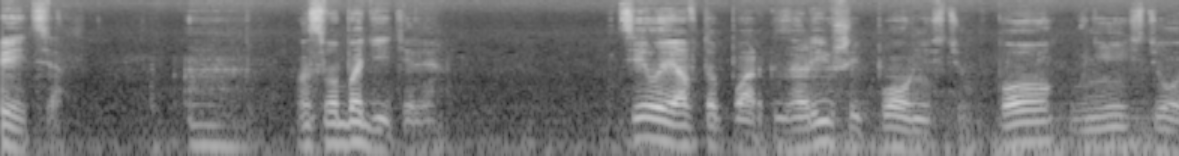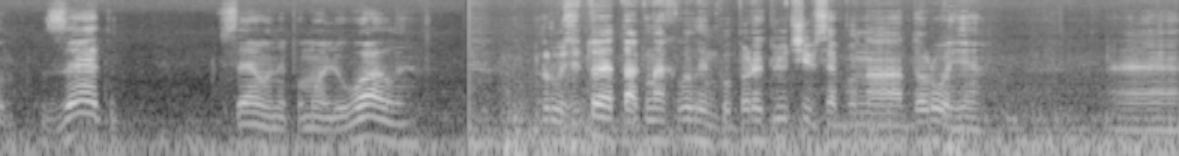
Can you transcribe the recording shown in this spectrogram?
Дивіться. освободителі. Цілий автопарк, згорівший повністю. Повністю. Z. Все вони помалювали. Друзі, то я так на хвилинку переключився, бо на дорогі, е,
